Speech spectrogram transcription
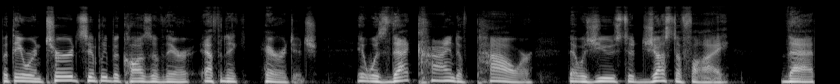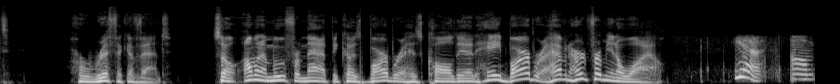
but they were interred simply because of their ethnic heritage. It was that kind of power that was used to justify that horrific event. So I'm going to move from that because Barbara has called in. Hey, Barbara, I haven't heard from you in a while. Yes, um,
